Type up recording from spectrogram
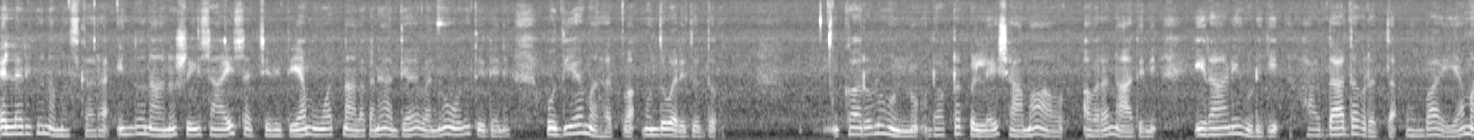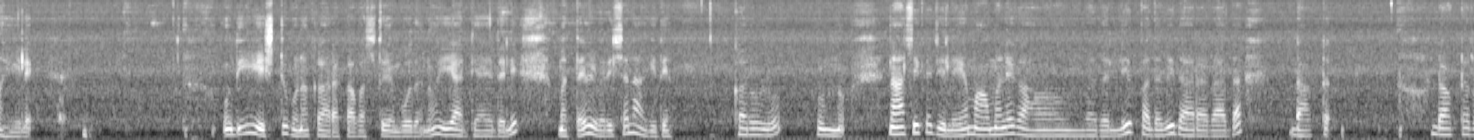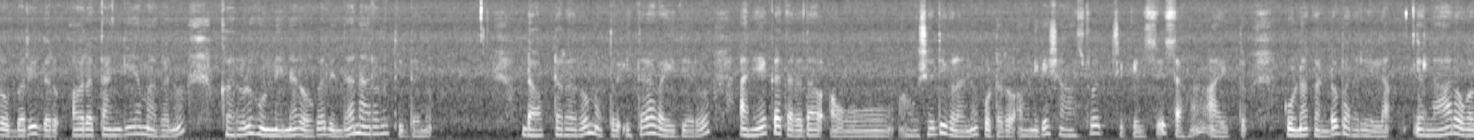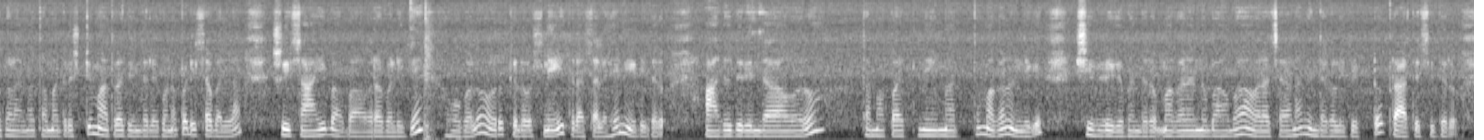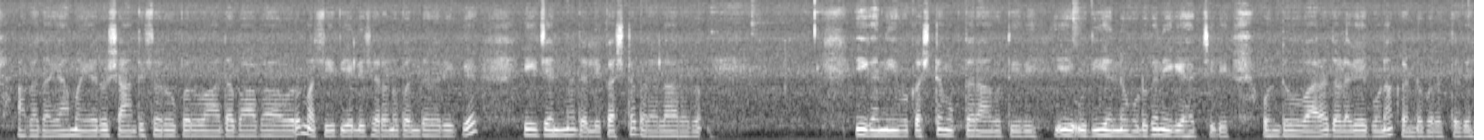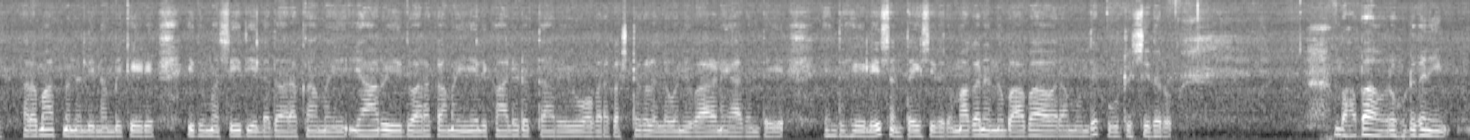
ಎಲ್ಲರಿಗೂ ನಮಸ್ಕಾರ. ಇಂದು ನಾನು ಶ್ರೀ ಸಾಯಿ ಸಚ್ಚರಿತೆಯ ಮೂವತ್ತ್ನಾಲ್ಕನೇ ಅಧ್ಯಾಯವನ್ನು ಓದುತ್ತಿದ್ದೇನೆ. ಉದಿಯ ಮಹತ್ವ ಮುಂದುವರಿದದ್ದು. ಕರುಳು ಹುಣ್ಣು ಡಾಕ್ಟರ್ ಪಿಳ್ಳೆ ಶ್ಯಾಮ ಅವರ ನಾದಿನಿ. ಇರಾಣಿ ಹುಡುಗಿ ಅರ್ಧಾರ್ಧ ವೃತ್ತ ಮುಂಬಯಿಯ ಮಹಿಳೆ. ಉದಿ ಎಷ್ಟು ಗುಣಕಾರಕ ವಸ್ತು ಎಂಬುದನ್ನು ಈ ಅಧ್ಯಾಯದಲ್ಲಿ ಮತ್ತೆ ವಿವರಿಸಲಾಗಿದೆ. ಕರುಳು ಹುಣ್ಣು. ನಾಸಿಕ ಜಿಲ್ಲೆಯ ಮಾಮಲೆಗಾಂವದಲ್ಲಿ ಪದವೀಧರರಾದ ಡಾಕ್ಟರ್ ಡಾಕ್ಟರೊಬ್ಬರಿದ್ದರು. ಅವರ ತಂಗಿಯ ಮಗನು ಕರುಳು ಹುಣ್ಣಿನ ರೋಗದಿಂದ ನರಳುತ್ತಿದ್ದನು. ಡಾಕ್ಟರರು ಮತ್ತು ಇತರ ವೈದ್ಯರು ಅನೇಕ ಥರದ ಔಷಧಿಗಳನ್ನು ಕೊಟ್ಟರು. ಅವನಿಗೆ ಚಿಕಿತ್ಸೆ ಸಹ ಆಯಿತು. ಗುಣ ಕಂಡು ಬರಲಿಲ್ಲ. ಎಲ್ಲ ರೋಗಗಳನ್ನು ತಮ್ಮ ದೃಷ್ಟಿ ಮಾತ್ರದಿಂದಲೇ ಗುಣಪಡಿಸಬಲ್ಲ ಶ್ರೀ ಸಾಯಿಬಾಬಾ ಅವರ ಬಳಿಗೆ ಹೋಗಲು ಅವರು ಕೆಲವು ಸ್ನೇಹಿತರ ಸಲಹೆ ನೀಡಿದರು. ಆದುದರಿಂದ ಅವರು ತಮ್ಮ ಪತ್ನಿ ಮತ್ತು ಮಗನೊಂದಿಗೆ ಶಿರಡಿಗೆ ಬಂದರು. ಮಗನನ್ನು ಬಾಬಾ ಅವರ ಚರಣವಿಂದಗಳಿಗಿಟ್ಟು ಪ್ರಾರ್ಥಿಸಿದರು. ಆಗ ದಯಾಮಯರು ಶಾಂತಿ ಸ್ವರೂಪರು ಬಾಬಾ ಅವರು ಮಸೀದಿಯಲ್ಲಿ ಶರಣು ಬಂದವರಿಗೆ ಈ ಜನ್ಮದಲ್ಲಿ ಕಷ್ಟ ಬರಲಾರದು. ಈಗ ನೀವು ಕಷ್ಟಮುಕ್ತರಾಗುತ್ತೀರಿ. ಈ ಉದಿಯನ್ನು ಹುಡುಗನಿಗೆ ಹಚ್ಚಿರಿ. ಒಂದು ವಾರದೊಳಗೆ ಗುಣ ಕಂಡುಬರುತ್ತದೆ. ಪರಮಾತ್ಮನಲ್ಲಿ ನಂಬಿಕೆ ಇಡಿ. ಇದು ಮಸೀದಿಯಲ್ಲ ದ್ವಾರಕಾಮಯಿ. ಯಾರು ಈ ದ್ವಾರಕಾಮಯಿಯಲ್ಲಿ ಕಾಲಿಡುತ್ತಾರೆಯೋ ಅವರ ಕಷ್ಟಗಳೆಲ್ಲವೂ ನಿವಾರಣೆಯಾದಂತೆಯೇ ಎಂದು ಹೇಳಿ ಸಂತೈಸಿದರು. ಮಗನನ್ನು ಬಾಬಾ ಅವರ ಮುಂದೆ ಕೂಟ್ರಿಸಿದರು ಬಾಬಾ ಅವರು ಹುಡುಗನಿಗೆ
